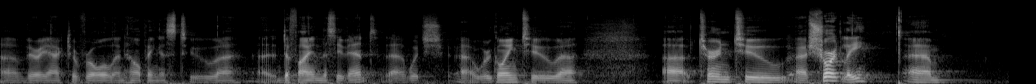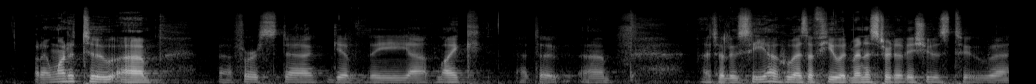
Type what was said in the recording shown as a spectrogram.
a, very active role in helping us to uh, uh, define this event, uh, which we're going to turn to shortly. Um, but I wanted to um, first give the mic to, to Lucia, who has a few administrative issues to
